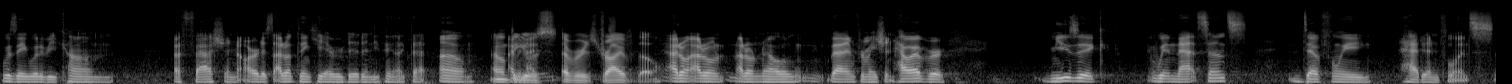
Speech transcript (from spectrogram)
was able to become a fashion artist. I don't think he ever did anything like that. Um, I don't I think mean, it was ever his drive though. I don't, I don't, I don't know that information. However, music, in that sense, definitely had influence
